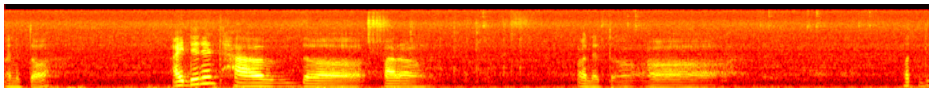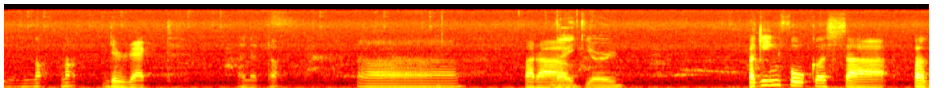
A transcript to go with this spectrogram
ano to? I didn't have the, parang, ano to, uh, what, not, not direct, ano to? Uh, para, like your pagiging focus sa pag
